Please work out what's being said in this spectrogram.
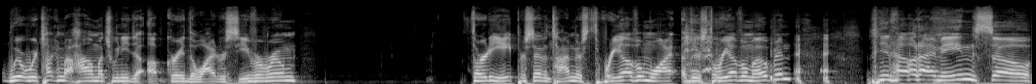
we're we're talking about how much we need to upgrade the wide receiver room. 38% of the time there's three of them wide, there's three of them open. You know what I mean? So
